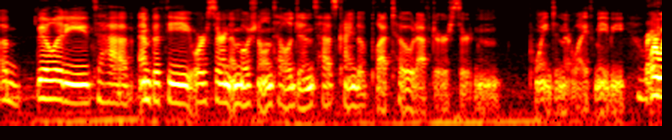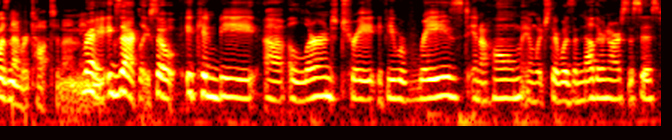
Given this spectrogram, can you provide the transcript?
ability to have empathy or certain emotional intelligence has kind of plateaued after certain point in their life, maybe, or was never taught to them. Maybe. Right, exactly. So it can be uh, a learned trait if you were raised in a home in which there was another narcissist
